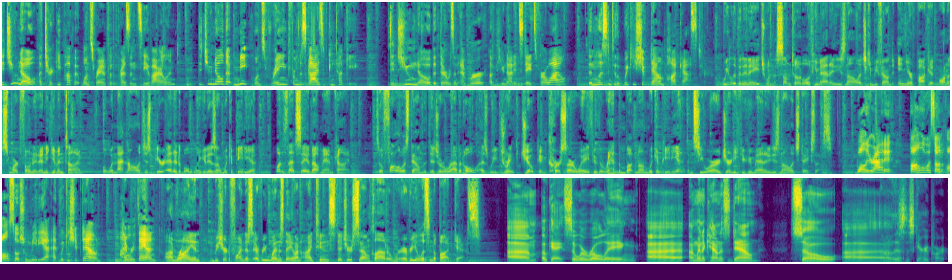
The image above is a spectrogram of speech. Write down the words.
Did you know a turkey puppet once ran for the presidency of Ireland? Did you know that meat once rained from the skies of Kentucky? Did you know that there was an emperor of the United States for a while? Then listen to the Wikiship Down podcast. We live in an age when the sum total of humanity's knowledge can be found in your pocket on a smartphone at any given time. But when that knowledge is peer editable, like it is on Wikipedia, what does that say about mankind? So follow us down the digital rabbit hole as we drink, joke, and curse our way through the random button on Wikipedia and see where our journey through humanity's knowledge takes us. While you're at it, follow us on all social media at Wikiship Down. I'm Ruth Ann. I'm Ryan, and be sure to find us every Wednesday on iTunes, Stitcher, SoundCloud, or wherever you listen to podcasts. Um, okay, so we're rolling. Uh, I'm gonna count us down. So, uh, Oh, this is the scary part.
